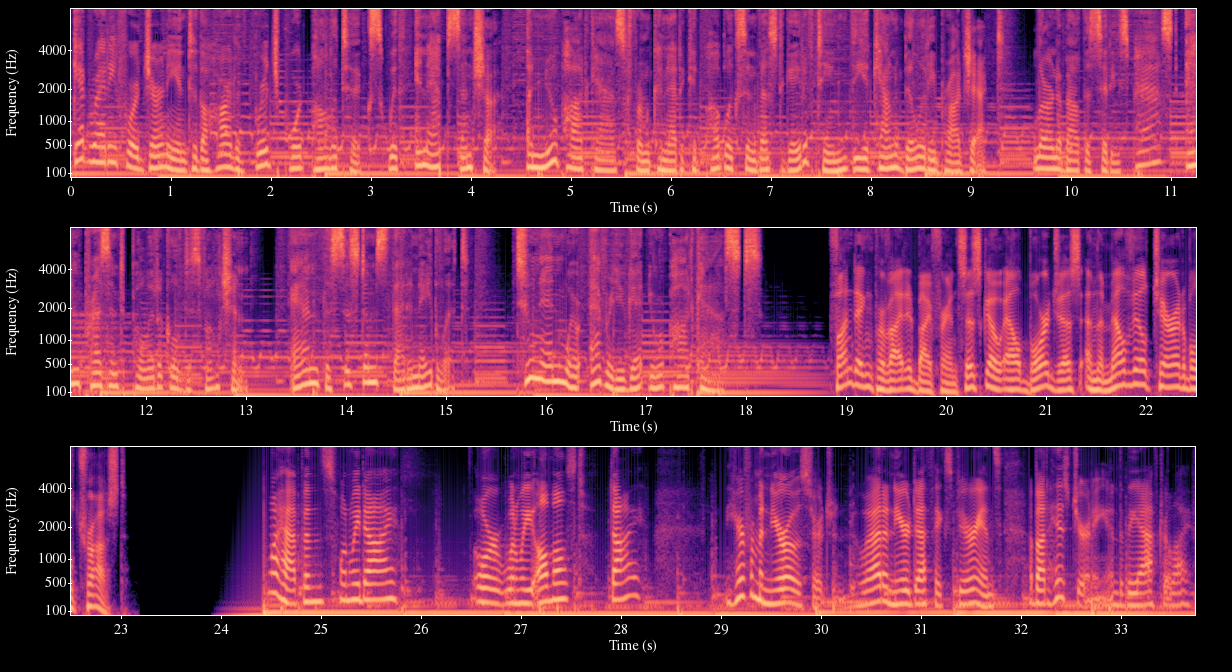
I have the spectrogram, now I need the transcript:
Get ready for a journey into the heart of Bridgeport politics with In Absentia, a new podcast from Connecticut Public's investigative team, The Accountability Project. Learn about the city's past and present political dysfunction and the systems that enable it. Tune in wherever you get your podcasts. Funding provided by Francisco L. Borges and the Melville Charitable Trust. What happens when we die? Or when we almost die? Hear from a neurosurgeon who had a near death experience about his journey into the afterlife.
